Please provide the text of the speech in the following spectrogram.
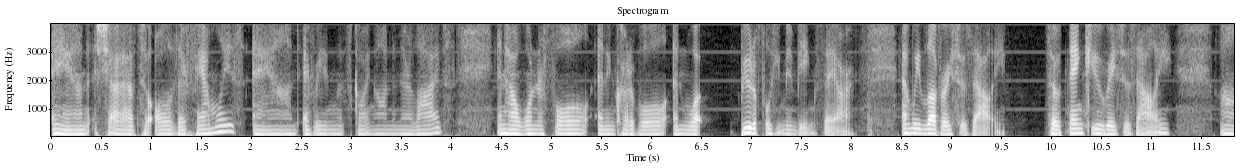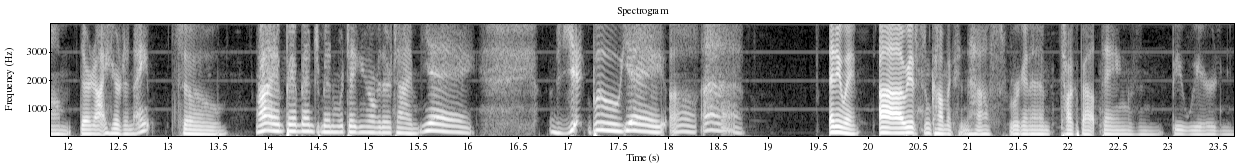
and shout out to all of their families and everything that's going on in their lives, and how wonderful and incredible and what beautiful human beings they are. And we love Racers Alley. So thank you, Racers Alley. Um, they're not here tonight, so hi, I am Pam Benjamin. We're taking over their time. Yay! Yeah, boo! Yay! Oh, ah. Anyway, uh, we have some comics in the house. We're gonna talk about things and be weird and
